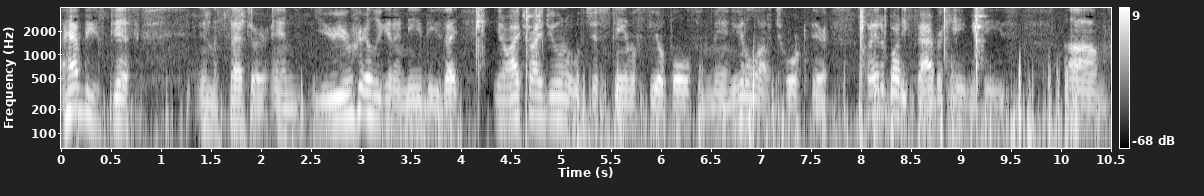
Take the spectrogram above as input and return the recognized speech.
I have these discs in the center, and you're really gonna need these. I, you know, I tried doing it with just stainless steel bolts, and man, you get a lot of torque there. So I had a buddy fabricate me these. Um,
